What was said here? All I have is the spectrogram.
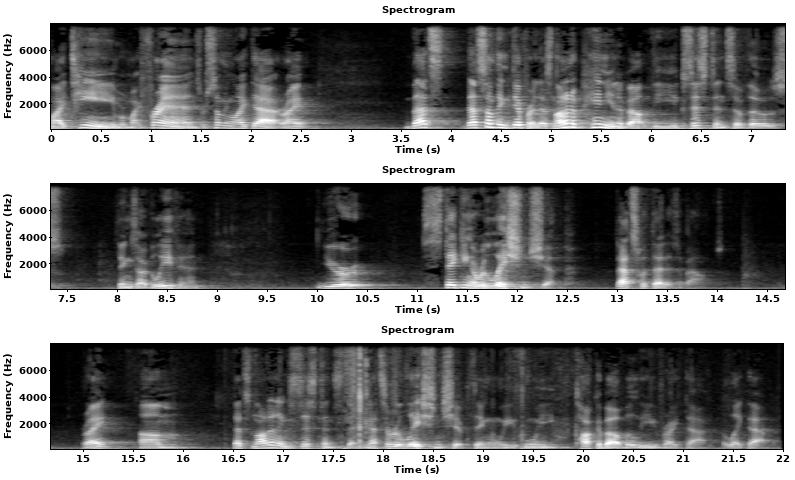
my team or my friends or something like that, right, that's, that's something different. That's not an opinion about the existence of those things I believe in you're staking a relationship. That's what that is about, right? Um, that's not an existence thing. That's a relationship thing when we, when we talk about believe right that, like that.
